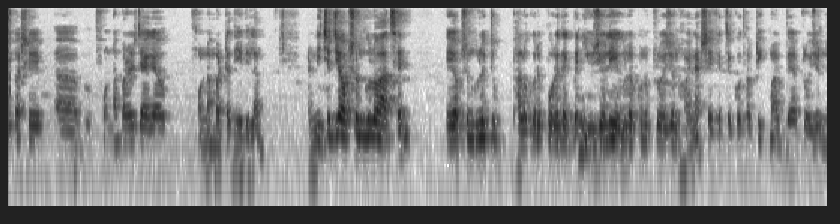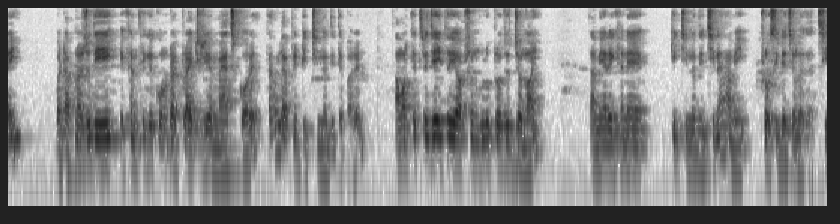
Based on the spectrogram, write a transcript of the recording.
এই পাশে ফোন নাম্বারের জায়গায় ফোন নাম্বারটা দিয়ে দিলাম। আর নিচের যে অপশনগুলো আছে, এই অপশনগুলো একটু ভালো করে পড়ে দেখবেন। ইউজুয়ালি এগুলোর কোনো প্রয়োজন হয় না, সেক্ষেত্রে কোথাও টিক মার্ক দেওয়ার প্রয়োজন নেই। বাট আপনার যদি এখান থেকে কোনোটা ক্রাইটেরিয়া ম্যাচ করে, তাহলে আপনি টিক চিহ্ন দিতে পারেন। আমার ক্ষেত্রে যেহেতু এই অপশনগুলো প্রযোজ্য নয় আমি আর এখানে টিক চিহ্ন দিচ্ছি না, আমি প্রসিডে চলে যাচ্ছি।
